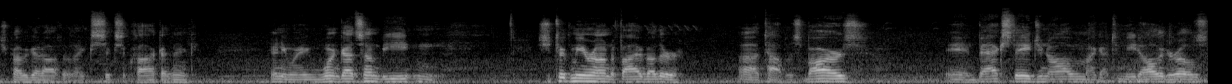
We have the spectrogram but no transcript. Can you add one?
she probably got off at like 6 o'clock, I think. Anyway, went got something to eat, and she took me around to five other uh, topless bars, and backstage and all of them, I got to meet all the girls,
